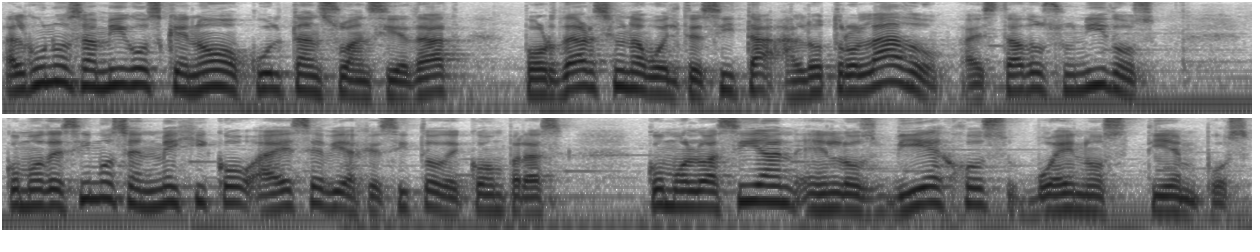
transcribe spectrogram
algunos amigos que no ocultan su ansiedad por darse una vueltecita al otro lado, a Estados Unidos, como decimos en México a ese viajecito de compras, como lo hacían en los viejos buenos tiempos.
